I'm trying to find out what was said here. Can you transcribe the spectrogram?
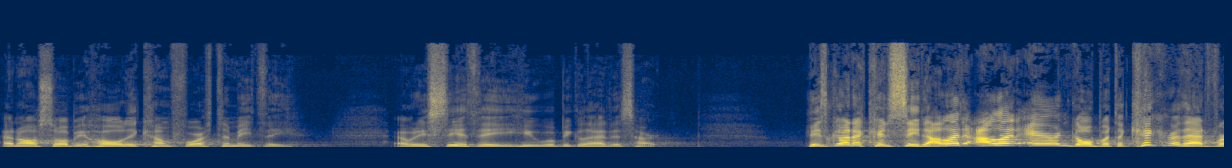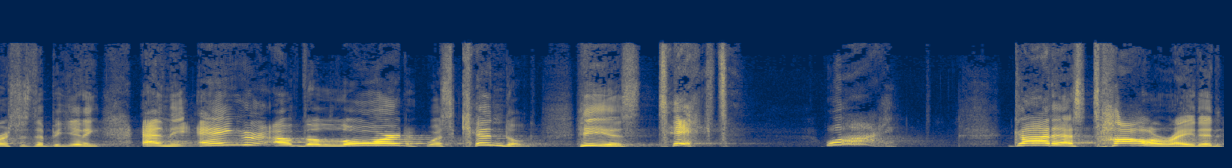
And also, behold, he come forth to meet thee. And when he seeth thee, he will be glad in his heart. He's going to concede. I'll let, I'll let Aaron go. But the kicker of that verse is the beginning. And the anger of the Lord was kindled. He is ticked. Why? God has tolerated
